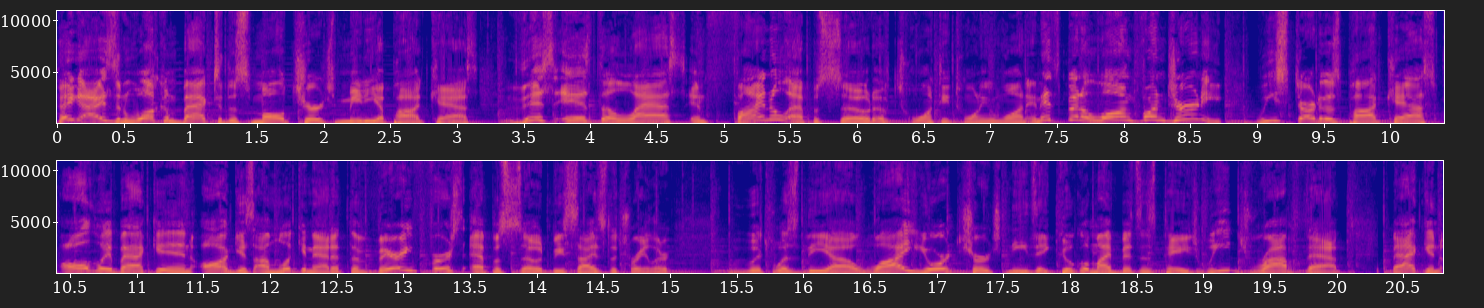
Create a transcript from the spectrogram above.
Hey guys, and welcome back to the Small Church Media Podcast. This is the last and final episode of 2021, and it's been a long, fun journey. We started this podcast all the way back in August. I'm looking at it, the very first episode, besides the trailer, which was the uh, Why Your Church Needs a Google My Business page. We dropped that back in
